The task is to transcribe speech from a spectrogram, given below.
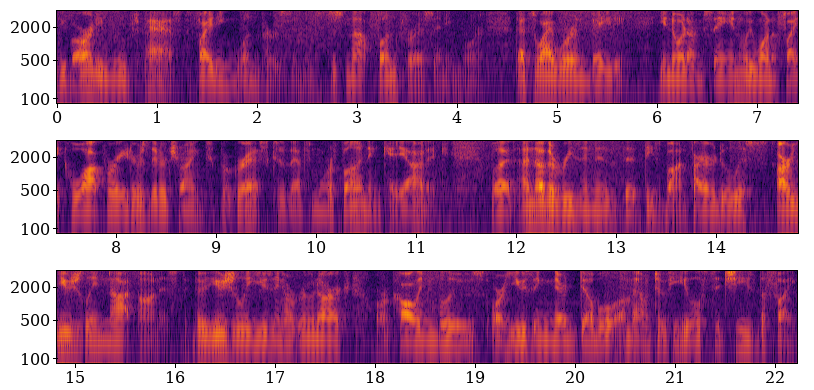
We've already moved past fighting one person. It's just not fun for us anymore. That's why we're invading. You know what I'm saying? We want to fight cooperators that are trying to progress because that's more fun and chaotic. But another reason is that these bonfire duelists are usually not honest. They're usually using a rune arc or calling blues or using their double amount of heals to cheese the fight.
